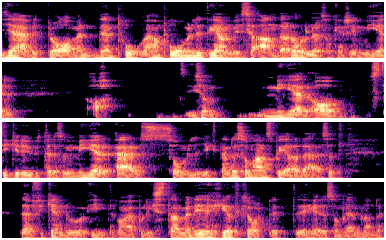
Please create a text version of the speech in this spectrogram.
jävligt bra men den på, han påminner lite grann om vissa andra roller som kanske är mer liksom, mer av sticker ut eller som mer är som liknande som han spelar där så att den fick ändå inte vara med på listan men det är helt klart ett eh, hedersomnämnande.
